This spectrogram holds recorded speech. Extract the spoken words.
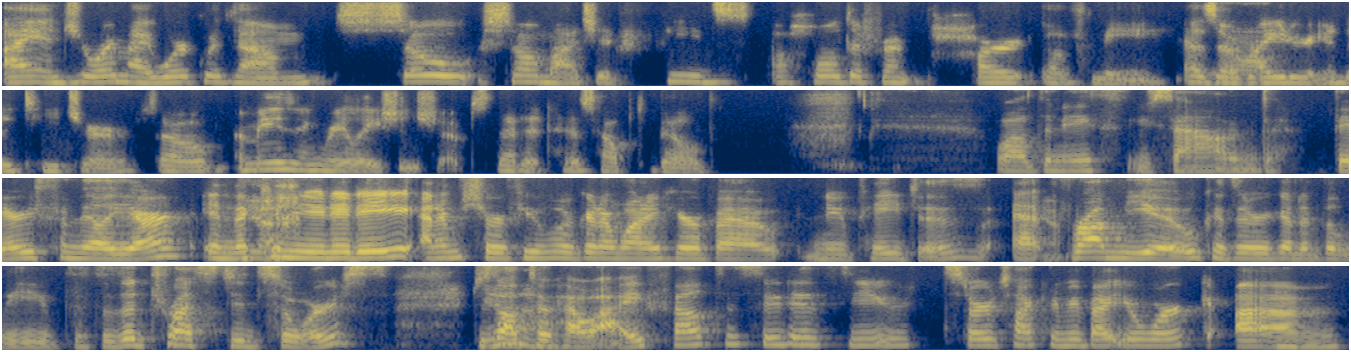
I enjoy my work with them so so much. It feeds a whole different part of me as a writer and a teacher. So amazing relationships that it has helped build. Well, Denise, you sound very familiar in the Yeah. community, and I'm sure people are going to want to hear about new pages at, Yeah. from you because they're going to believe this is a trusted source, which is Yeah. also how I felt as soon as you started talking to me about your work. Um,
